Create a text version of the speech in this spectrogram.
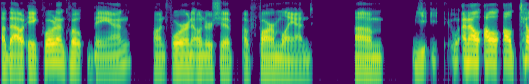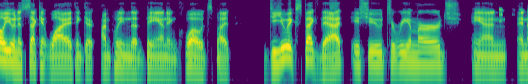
about a quote unquote ban on foreign ownership of farmland. Um, and I'll I'll I'll tell you in a second why I think I'm putting the ban in quotes, but do you expect that issue to reemerge? And and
